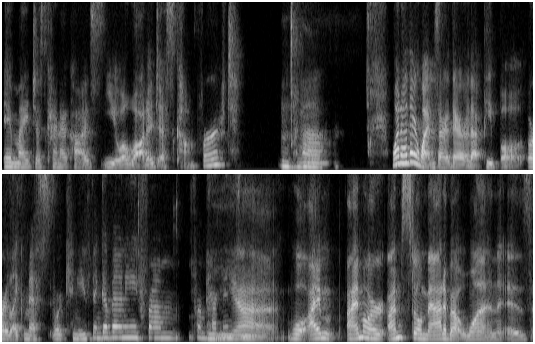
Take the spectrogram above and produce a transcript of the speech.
it might just kind of cause you a lot of discomfort mm-hmm. um, what other ones are there that people or like miss or can you think of any from from pregnancy yeah well i'm i'm our, i'm still mad about one is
